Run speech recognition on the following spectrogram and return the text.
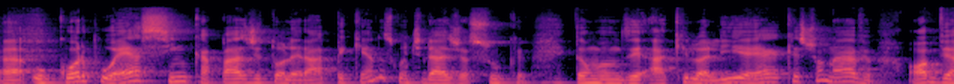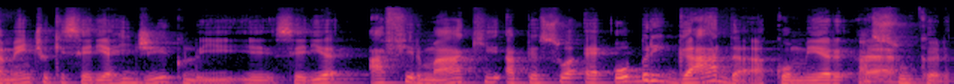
Uh, o corpo é sim capaz de tolerar pequenas quantidades de açúcar. Então, vamos dizer, aquilo ali é questionável. Obviamente, o que seria ridículo e, e seria afirmar que a pessoa é obrigada a comer é. açúcar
